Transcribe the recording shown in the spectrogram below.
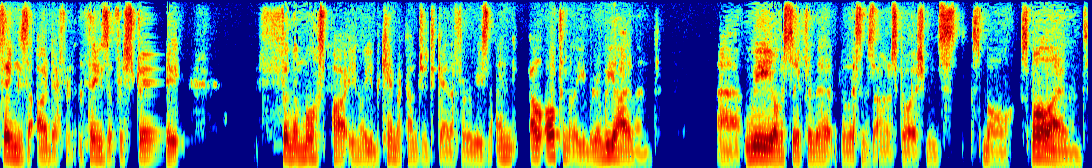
things that are different and things that frustrate. For the most part, you know, you became a country together for a reason, and ultimately, we're a wee island. Uh, we obviously, for the, the listeners that aren't Scottish, means small, small island.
